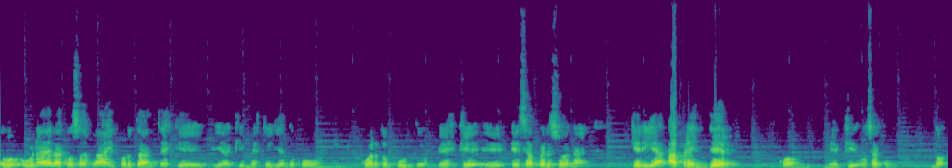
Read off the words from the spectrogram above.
una, de las cosas más importantes que, y aquí me estoy yendo con un cuarto punto, es que eh, esa persona quería aprender con mi equipo, o sea, no,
